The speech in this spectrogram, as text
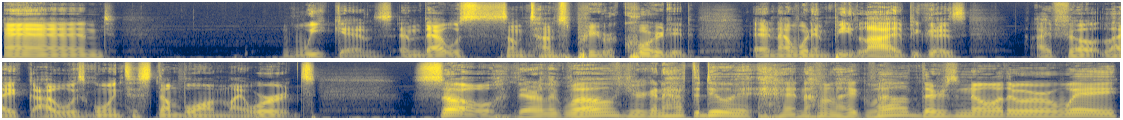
and weekends, and that was sometimes pre-recorded, and I wouldn't be live because I felt like I was going to stumble on my words. So they're like, "Well, you're gonna have to do it," and I'm like, "Well, there's no other way."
